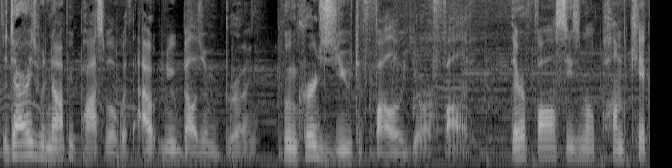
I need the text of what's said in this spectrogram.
The diaries would not be possible without New Belgium Brewing, who encourages you to follow your folly. Their fall seasonal Pumpkick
